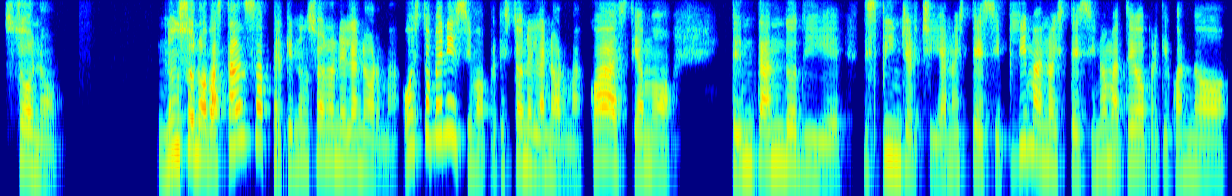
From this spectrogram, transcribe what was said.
sono non sono abbastanza perché non sono nella norma o sto benissimo perché sto nella norma. Qua stiamo tentando di, di, spingerci a noi stessi, prima a noi stessi, no Matteo? Perché quando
